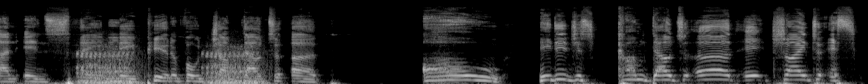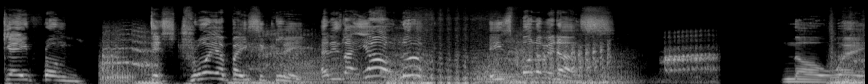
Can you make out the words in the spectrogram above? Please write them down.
An insanely beautiful jump down to earth. Oh, he didn't just come down to earth, it trying to escape from Destoroyah, basically. And he's like, yo, look, he's following us. No way.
